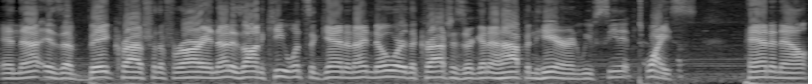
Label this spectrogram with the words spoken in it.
And that is a big crash for the Ferrari, and that is on key once again. And I know where the crashes are going to happen here, and we've seen it twice. Panning out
